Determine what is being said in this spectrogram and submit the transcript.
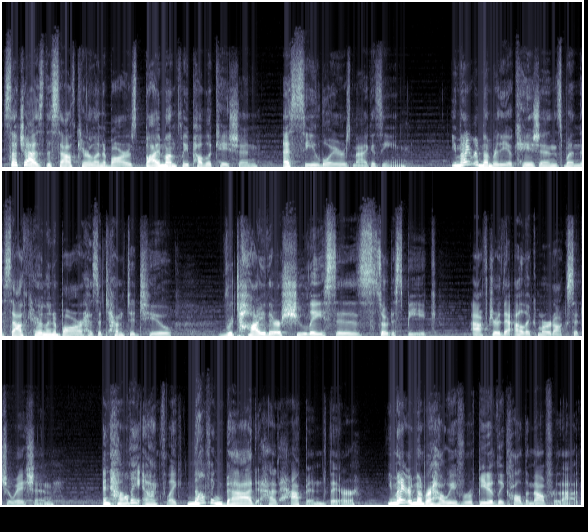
Such as the South Carolina Bar's bi monthly publication, SC Lawyers Magazine. You might remember the occasions when the South Carolina Bar has attempted to retie their shoelaces, so to speak, after the Alec Murdaugh situation, and how they act like nothing bad had happened there. You might remember how we've repeatedly called them out for that.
